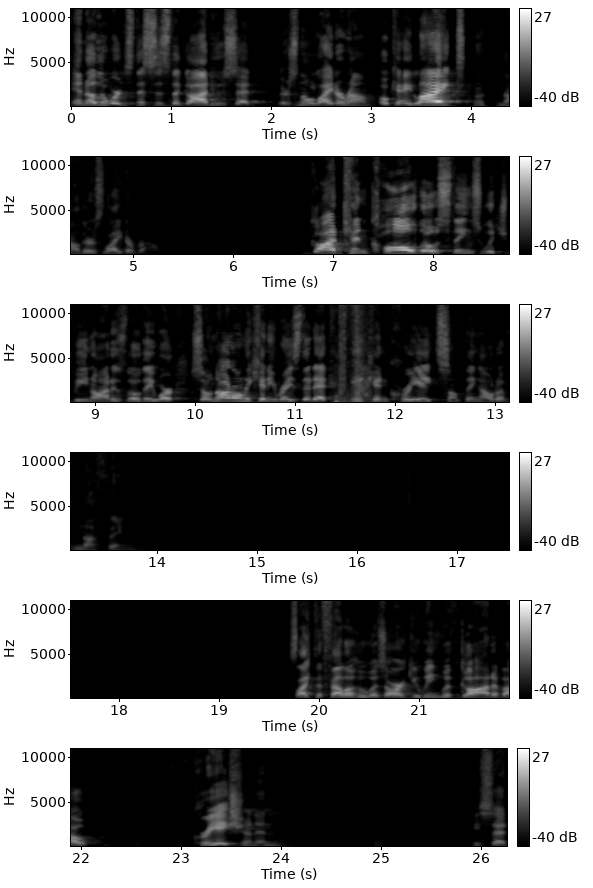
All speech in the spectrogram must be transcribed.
In other words, this is the God who said, There's no light around. Okay, light! now there's light around. God can call those things which be not as though they were. So not only can he raise the dead, he can create something out of nothing. It's like the fellow who was arguing with God about creation, and he said,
